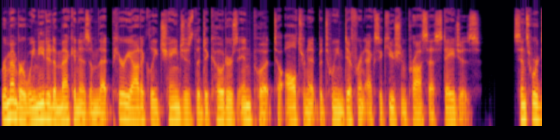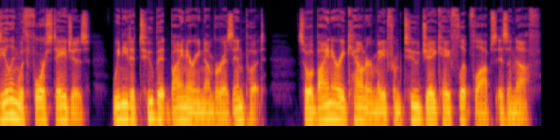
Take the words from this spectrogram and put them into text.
Remember, we needed a mechanism that periodically changes the decoder's input to alternate between different execution process stages. Since we're dealing with four stages, we need a 2-bit binary number as input, so a binary counter made from two JK flip-flops is enough.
